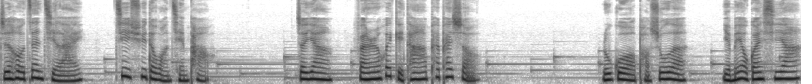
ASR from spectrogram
之后站起来继续的往前跑，这样反而会给他拍拍手。如果跑输了也没有关系啊，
